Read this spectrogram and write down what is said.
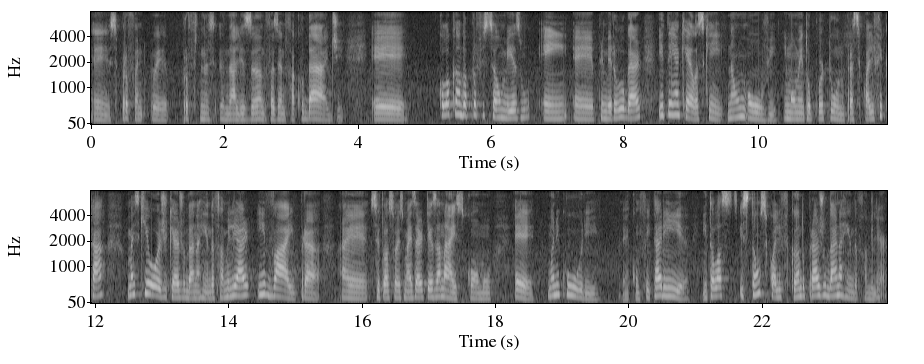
é, se é, profissionalizando, fazendo faculdade, é, colocando a profissão mesmo em é, primeiro lugar. E tem aquelas que não houve em momento oportuno para se qualificar, mas que hoje quer ajudar na renda familiar e vai para é, situações mais artesanais, como é, manicure, é, confeitaria. Então, elas estão se qualificando para ajudar na renda familiar.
